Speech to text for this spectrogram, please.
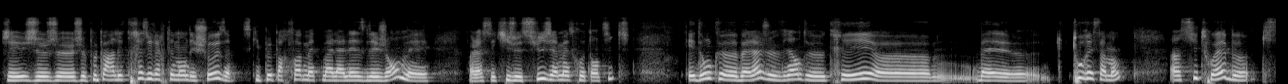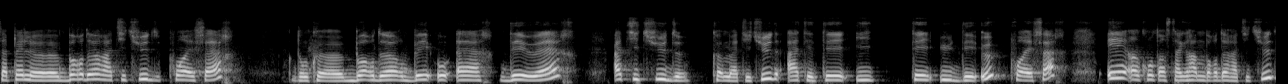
je, je, je, peux parler très ouvertement des choses ce qui peut parfois mettre mal à l'aise les gens mais voilà c'est qui je suis j'aime être authentique et donc euh, bah là, je viens de créer euh, euh, tout récemment un site web qui s'appelle borderattitude.fr. Donc border, B-O-R-D-E-R, attitude comme attitude, A-T-T-I tude.fr et un compte Instagram Border Attitude.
